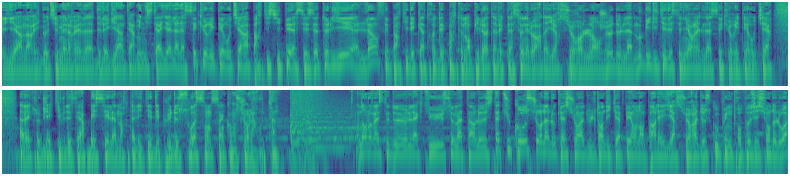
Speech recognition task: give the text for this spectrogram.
Hier, Marie Gauthier Melleret, la déléguée interministérielle à la sécurité routière, a participé à ces ateliers. L'un fait partie des quatre départements pilotes avec la Saône-et-Loire d'ailleurs sur l'enjeu de la mobilité des seniors et de la sécurité routière avec l'objectif de faire baisser la mortalité des plus de 65 ans sur la route. Dans le reste de l'actu ce matin, le statu quo sur l'allocation adulte handicapé. On en parlait hier sur Radio Scoop. Une proposition de loi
